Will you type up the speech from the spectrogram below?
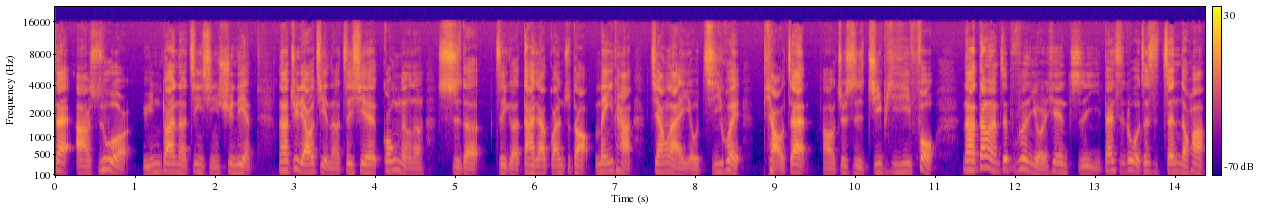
在 Azure 云端呢进行训练。那据了解呢，这些功能呢使得这个大家关注到 Meta 将来有机会挑战啊，就是 GPT Four。那当然这部分有一些人质疑，但是如果这是真的话，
